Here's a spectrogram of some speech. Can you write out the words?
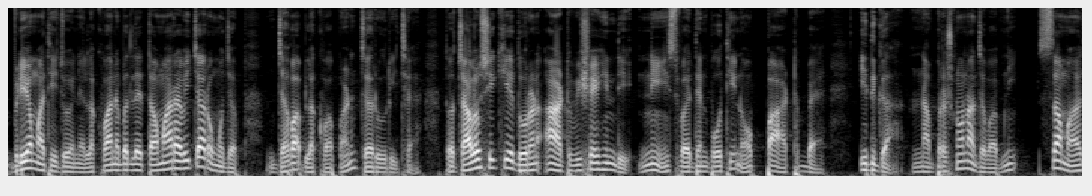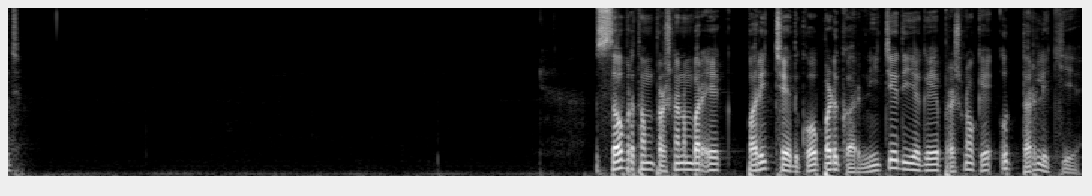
વિડીયોમાંથી જોઈને લખવાને બદલે તમારા વિચારો મુજબ જવાબ લખવા પણ જરૂરી છે. તો ચાલો શીખીએ ધોરણ આઠ વિષય હિન્દીની સ્વયધન પોથીનો પાઠ બે. ઈદગાહના પ્રશ્નોના જવાબની સમજ સૌપ્રથમ પ્રશ્ન નંબર એક, પરિચ્છેદ કો પડકર નીચે દિયે ગયે પ્રશ્નો કે ઉત્તર લિખીએ.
